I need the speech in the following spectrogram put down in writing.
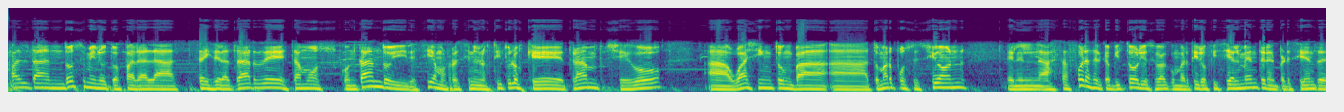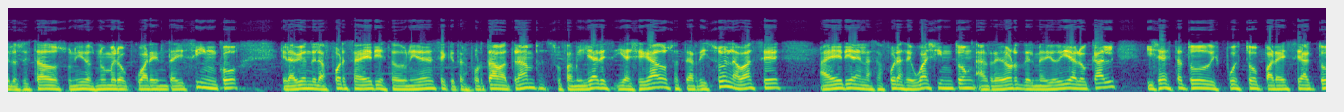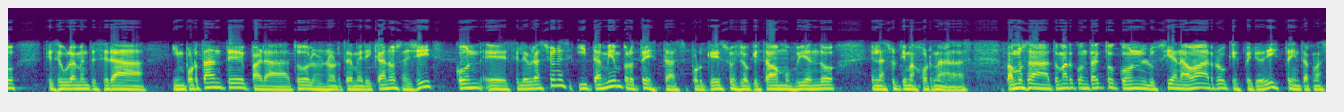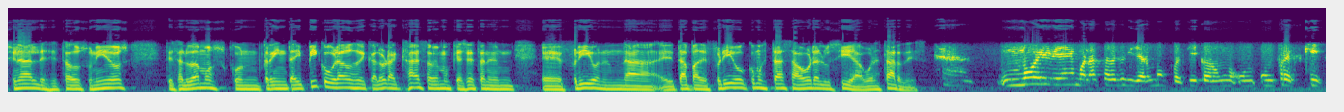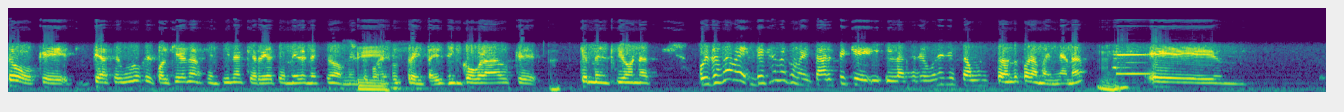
Faltan 12 minutos para las 6 de la tarde. Estamos contando y decíamos recién en los títulos que Trump llegó a Washington, va a tomar posesión en las afueras del Capitolio, se va a convertir oficialmente en el presidente de los Estados Unidos número 45. El avión de la Fuerza Aérea estadounidense que transportaba a Trump, sus familiares y allegados aterrizó en la base aérea en las afueras de Washington alrededor del mediodía local y ya está todo dispuesto para ese acto que seguramente será importante para todos los norteamericanos allí, con eh, celebraciones y también protestas, porque eso es lo que estábamos viendo en las últimas jornadas. Vamos a tomar contacto con Lucía Navarro, que es periodista internacional desde Estados Unidos. Te saludamos con treinta y pico grados de calor acá, sabemos que allá están en eh, frío, en una etapa de frío. ¿Cómo estás ahora, Lucía? Buenas tardes. Muy bien, buenas tardes Guillermo. Pues sí, con un, fresquito que te aseguro que cualquiera en Argentina querría tener en este momento con esos 35 grados que, que mencionas. Pues déjame, déjame comentarte que la ceremonia que estamos esperando para mañana, eh,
